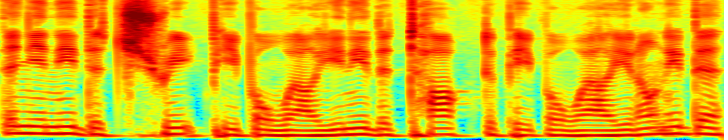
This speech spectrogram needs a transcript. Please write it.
then you need to treat people well. You need to talk to people well. You don't need to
